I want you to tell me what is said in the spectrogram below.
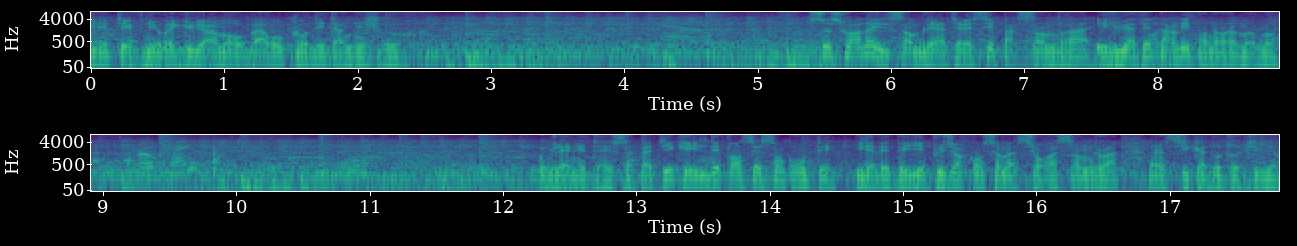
Il était venu régulièrement au bar au cours des derniers jours. Ce soir-là, il semblait intéressé par Sandra et lui avait parlé pendant un moment. Glenn était sympathique et il dépensait sans compter. Il avait payé plusieurs consommations à Sandra ainsi qu'à d'autres clients.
